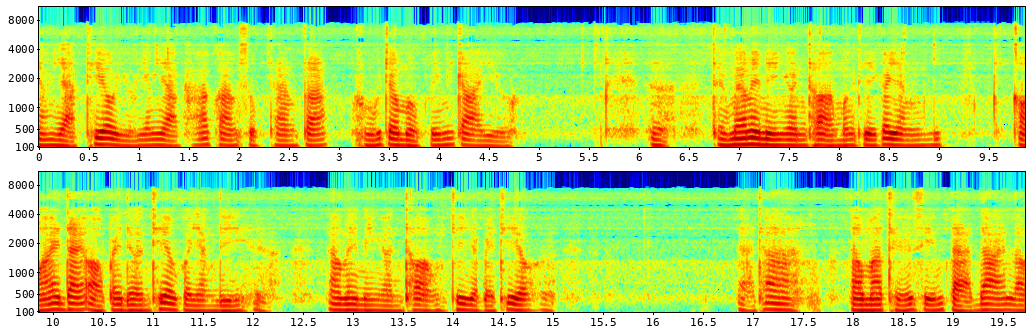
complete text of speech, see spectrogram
ยังอยากเที่ยวอยู่ ยังอยากหาความสุขทางตาหูจมูกลิ้นกายอยู่ถึงแม้ไม่มีเงินทองบางทีก็ยังขอให้ได้ออกไปเดินเที่ยวก็ยังดีถ้าไม่มีเงินทองที่จะไปเที่ยวแต่ถ้าเรามาถือศีลแปดได้เรา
